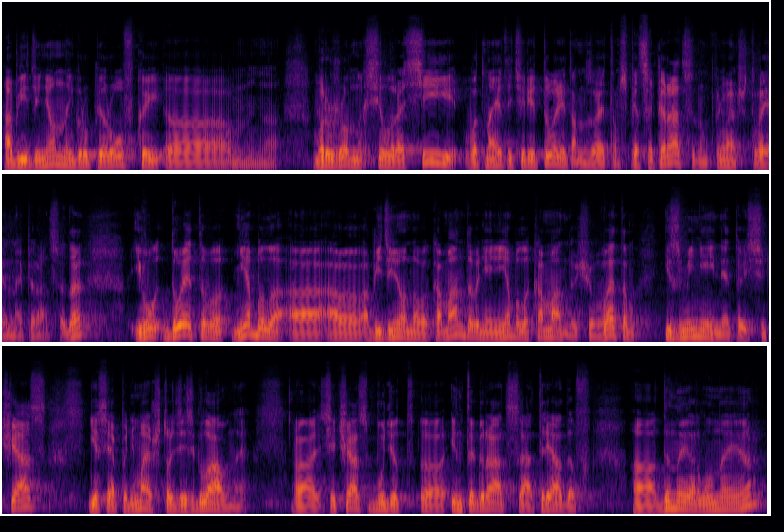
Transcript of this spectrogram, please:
объединенной группировкой э, вооруженных сил России вот на этой территории, там называют там спецоперация, но мы понимаем, что это военная операция, да? Его до этого не было а, а, объединенного командования, не было командующего. В этом изменение. То есть сейчас, если я понимаю, что здесь главное, э, сейчас будет э, интеграция отрядов э, ДНР, ЛНР,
